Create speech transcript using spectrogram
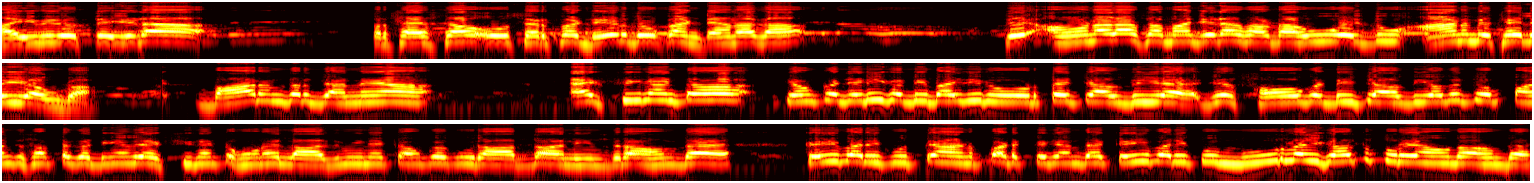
ਹਾਈਵੇ ਦੇ ਉੱਤੇ ਜਿਹੜਾ ਪ੍ਰੋਸੈਸ ਆ, ਉਹ ਸਿਰਫ ਡੇਢ ਦੋ ਘੰਟਿਆਂ ਦਾਗਾ ਤੇ ਆਉਣ ਵਾਲਾ ਸਮਾਂ ਜਿਹੜਾ ਸਾਡਾ ਹੋਊ ਇਦੋਂ ਆਣ ਮਿੱਥੇ ਲਈ ਆਊਗਾ। ਬਾਹਰ ਅੰਦਰ ਜਾਂਦੇ ਆ ਐਕਸੀਡੈਂਟ, ਕਿਉਂਕਿ ਜਿਹੜੀ ਗੱਡੀ ਬਾਈ ਜੀ ਰੋਡ ਤੇ ਚੱਲਦੀ ਹੈ, ਜੇ 100 ਗੱਡੀ ਚੱਲਦੀ ਹੈ, ਉਹਦੇ ਚੋਂ 5-7 ਗੱਡੀਆਂ ਦੇ ਐਕਸੀਡੈਂਟ ਹੋਣੇ ਲਾਜ਼ਮੀ ਨੇ, ਕਿਉਂਕਿ ਕੋਈ ਰਾਤ ਦਾ ਨੀਂਦਰਾ ਹੁੰਦਾ ਹੈ, ਕਈ ਵਾਰੀ ਕੋਈ ਧਿਆਨ ਭਟਕ ਜਾਂਦਾ ਕਈ ਵਾਰੀ ਕੋਈ ਮੂਹਰਲਾ ਹੀ ਗਲਤ ਤੁਰਿਆ ਆਉਂਦਾ ਹੁੰਦਾ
